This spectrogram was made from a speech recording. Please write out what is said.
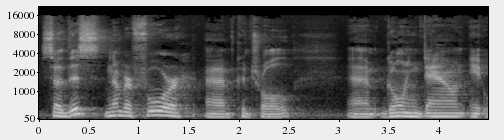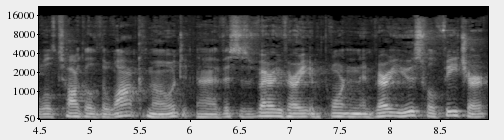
So this number four um, control, um, going down, it will toggle the walk mode. Uh, this is very, very important and very useful feature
